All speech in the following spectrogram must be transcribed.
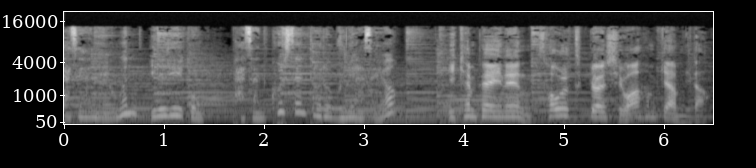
자세한 내용은 120 다산 콜센터로 문의하세요. 이 캠페인은 서울특별시와 함께합니다.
